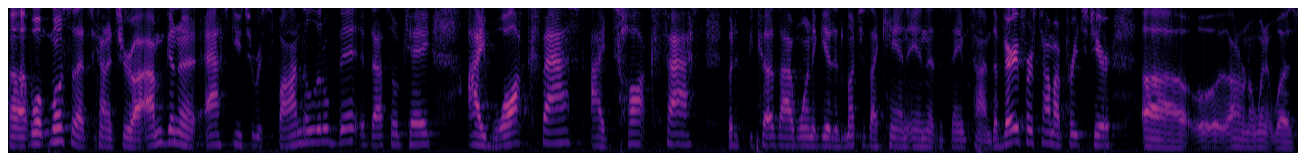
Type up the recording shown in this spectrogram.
Uh, well, most of that's kind of true. I'm going to ask you to respond a little bit, if that's okay. I walk fast, I talk fast, but it's because I want to get as much as I can in at the same time. The very first time I preached here, uh, I don't know when it was,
